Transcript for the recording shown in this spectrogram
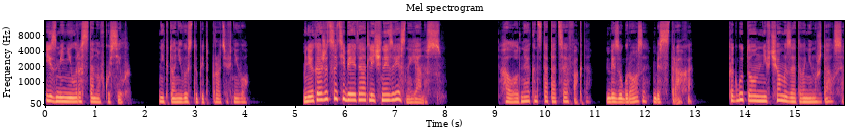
изменил расстановку сил. Никто не выступит против него. Мне кажется, тебе это отлично известно, Янус. Холодная констатация факта. Без угрозы, без страха. Как будто он ни в чем из этого не нуждался.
